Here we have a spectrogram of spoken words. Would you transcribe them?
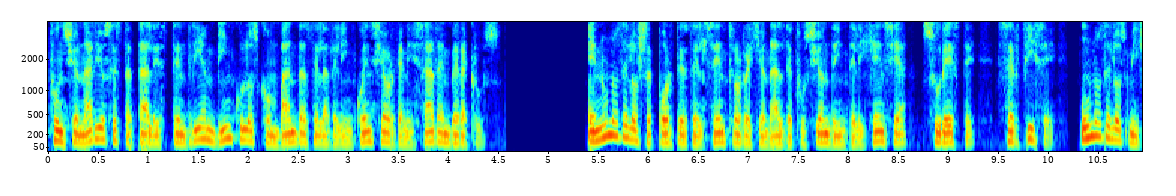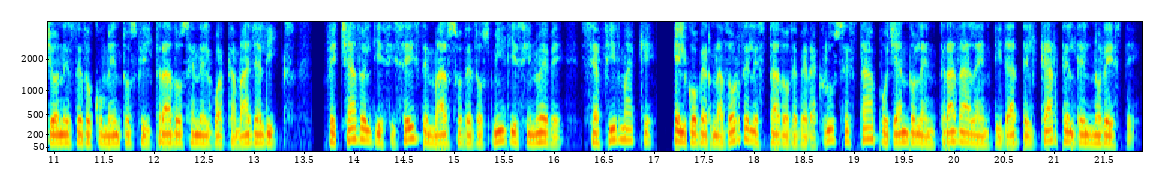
funcionarios estatales tendrían vínculos con bandas de la delincuencia organizada en Veracruz. En uno de los reportes del Centro Regional de Fusión de Inteligencia, Sureste, CERFICE, uno de los millones de documentos filtrados en el Guacamaya Leaks, fechado el 16 de marzo de 2019, se afirma que el gobernador del estado de Veracruz está apoyando la entrada a la entidad del Cártel del Noreste,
